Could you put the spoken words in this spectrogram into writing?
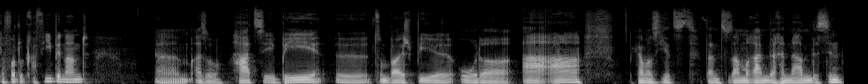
der Fotografie benannt. Ähm, also HCB äh, zum Beispiel oder AA. Da kann man sich jetzt dann zusammenreimen, welche Namen das sind.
